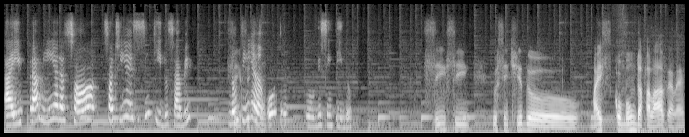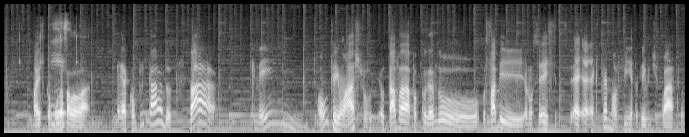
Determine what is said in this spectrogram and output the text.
Aí, pra mim, era só, só tinha esse sentido, sabe? Não sim, tinha outro tipo de sentido. Sim, sim. O sentido mais comum da palavra, né? Mais comum Isso. da palavra. É complicado. Bah, que nem ontem, eu acho, eu tava procurando. Sabe, eu não sei se. É, é, é que tu é novinha, tu tem 24.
